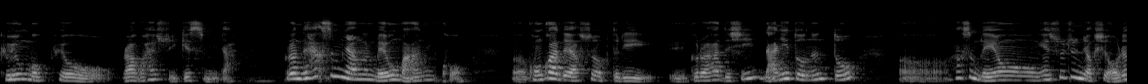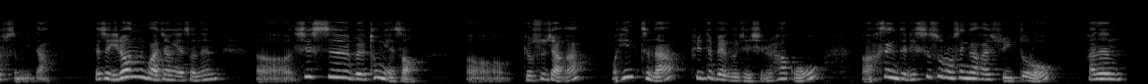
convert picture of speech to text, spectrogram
교육 목표라고 할 수 있겠습니다. 그런데 학습량은 매우 많고 어, 공과대학 수업들이 그러하듯이 난이도는 또 어, 학습 내용의 수준 역시 어렵습니다. 그래서 이런 과정에서는 어, 실습을 통해서 어, 교수자가 뭐 힌트나 피드백을 제시를 하고 어, 학생들이 스스로 생각할 수 있도록 하는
